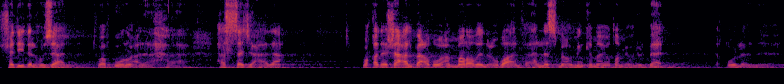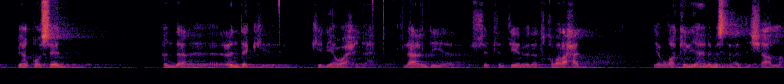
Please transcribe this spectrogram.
شديد الهزال. توافقون على هالسجع هذا؟ وقد أشاع البعض عن مرض عضال فهل نسمع منك ما يطمئن البال؟ يقول أن بين قوسين عند عندك كلية واحدة. لا عندي الشرك ثنتين وإذا تخبر أحد. يبغى كلية أنا مستعد إن شاء الله.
